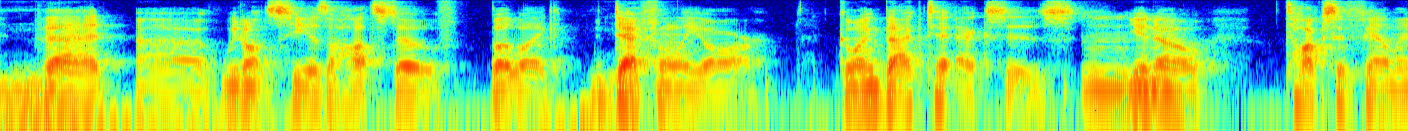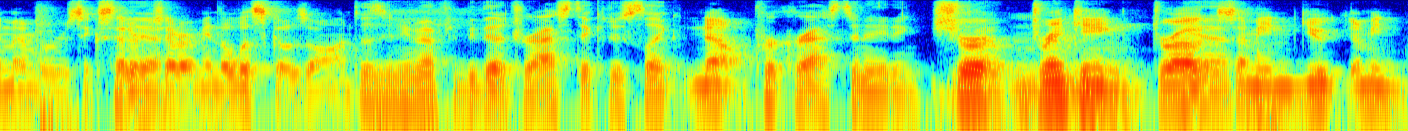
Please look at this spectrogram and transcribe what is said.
Mm-hmm. that uh, we don't see as a hot stove, but like definitely are. Going back to exes, Mm-hmm. you know, toxic family members, et cetera, et cetera. I mean, the list goes on. doesn't even have to be that drastic. Just like No. procrastinating. you Sure, know? drinking, drugs. Yeah. I mean, you. I mean,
